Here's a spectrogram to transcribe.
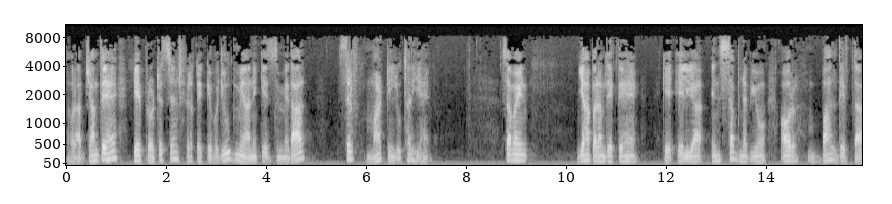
اور آپ جانتے ہیں کہ پروٹیسٹنٹ فرقے کے وجود میں آنے کے ذمہ دار صرف مارٹن لوتھر ہی ہیں۔ سمعین یہاں پر ہم دیکھتے ہیں کہ ایلیا ان سب نبیوں اور بال دیوتا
